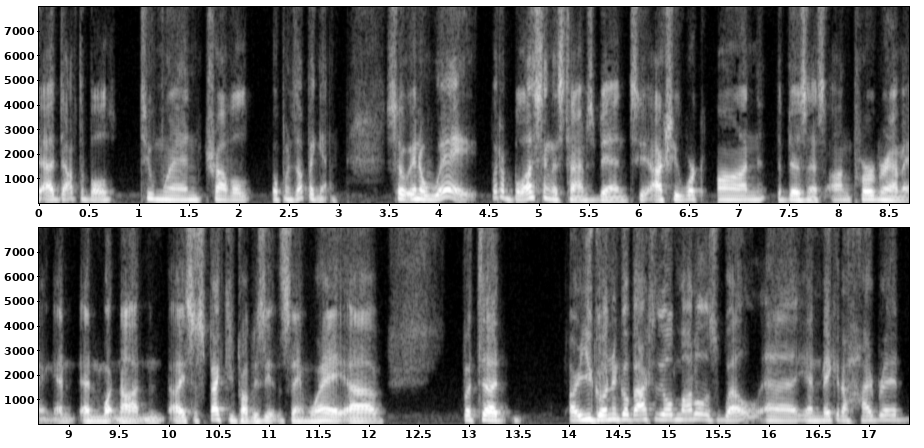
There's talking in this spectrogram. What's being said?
adaptable to when travel opens up again. So in a way, what a blessing this time's been to actually work on the business, on programming and and whatnot. And I suspect you probably see it the same way. Uh, but uh, are you going to go back to the old model as well uh, and make it a hybrid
